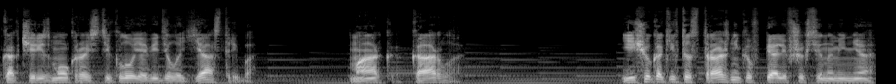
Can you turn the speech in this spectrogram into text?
как через мокрое стекло я видела ястреба, Марка, Карла, еще каких-то стражников, пялившихся на меня.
